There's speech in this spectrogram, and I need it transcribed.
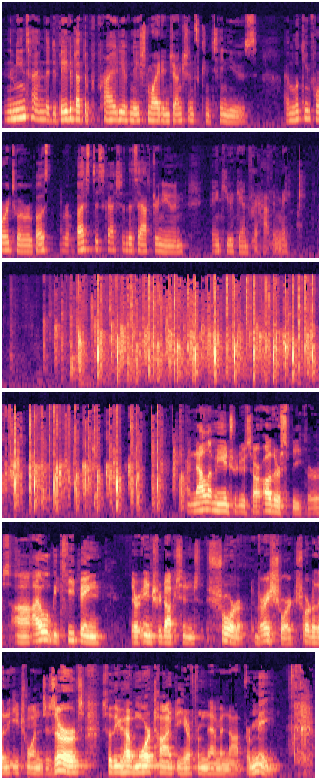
In the meantime, the debate about the propriety of nationwide injunctions continues. I'm looking forward to a robust, robust discussion this afternoon. Thank you again for having me. And now let me introduce our other speakers. Uh, I will be keeping their introductions shorter, very short, shorter than each one deserves, so that you have more time to hear from them and not from me.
